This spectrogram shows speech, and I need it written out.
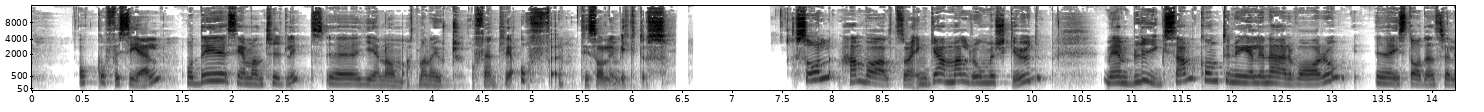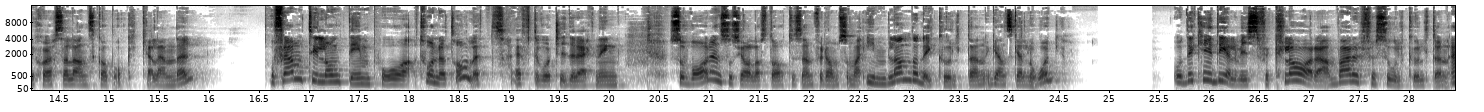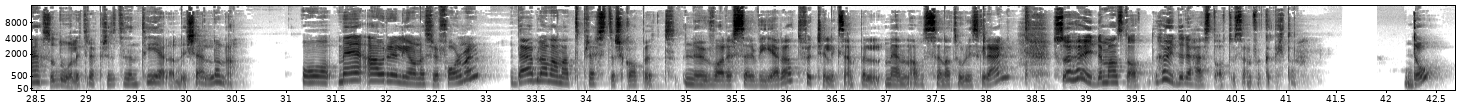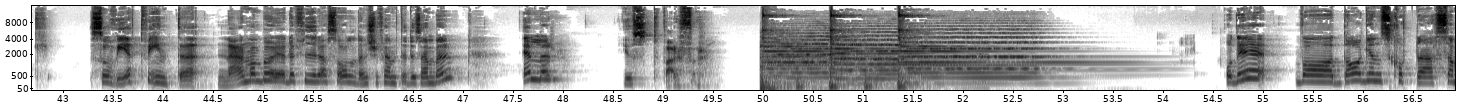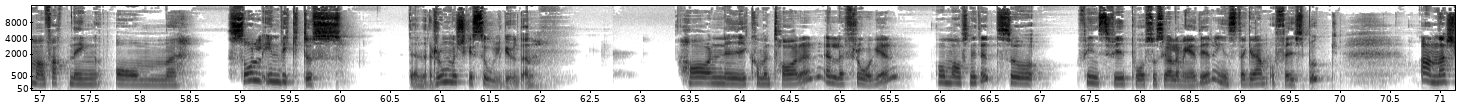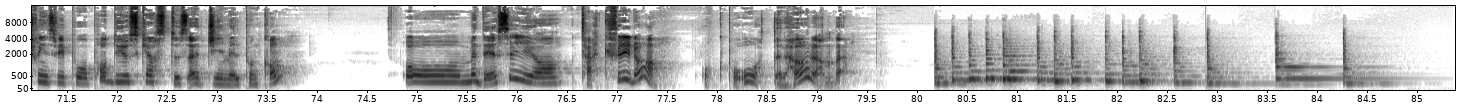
och officiell och det ser man tydligt eh, genom att man har gjort offentliga offer till Sol Invictus. Sol, han var alltså en gammal romersk gud med en blygsam kontinuerlig närvaro eh, i stadens religiösa landskap och kalender. Och fram till långt in på 200-talet efter vår tideräkning så var den sociala statusen för de som var inblandade i kulten ganska låg. Och det kan ju delvis förklara varför solkulten är så dåligt representerad i källorna. Och med Aurelianus reformer, där bland annat prästerskapet nu var reserverat för till exempel män av senatorisk rang, så höjde, man höjde det här statusen för kulten. Dock så vet vi inte när man började fira Sol den 25 december, eller just varför. Och det var dagens korta sammanfattning om Sol Invictus, den romerske solguden. Har ni kommentarer eller frågor om avsnittet så finns vi på sociala medier, Instagram och Facebook. Annars finns vi på podiuscastus.gmail.com. Och med det säger jag tack för idag och på återhörande.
